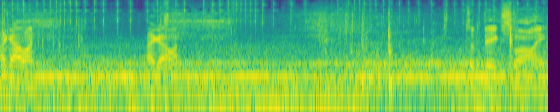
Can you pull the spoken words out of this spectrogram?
I got one. I got one. It's a big smallie.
